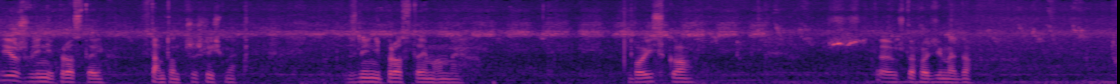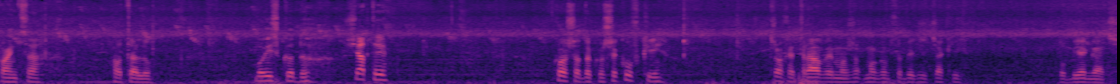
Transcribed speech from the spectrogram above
i już w linii prostej, stamtąd przyszliśmy. Z linii prostej mamy boisko. To już dochodzimy do końca hotelu. Boisko do siaty, kosza do koszykówki, trochę trawy, może, mogą sobie dzieciaki pobiegać.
